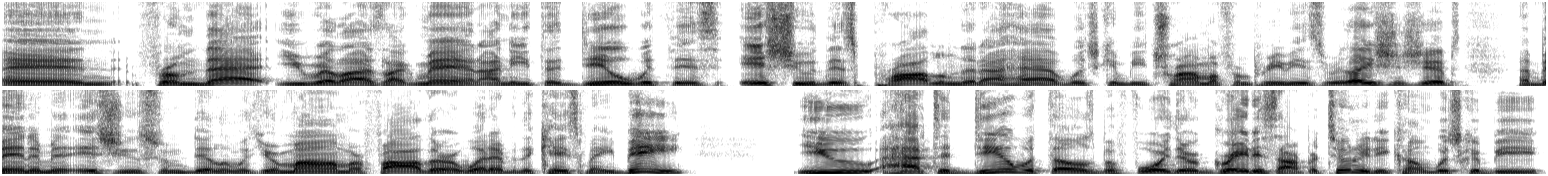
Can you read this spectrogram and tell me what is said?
And from that, you realize like, man, I need to deal with this issue, this problem that I have, which can be trauma from previous relationships, abandonment issues from dealing with your mom or father or whatever the case may be. You have to deal with those before their greatest opportunity come, which could be,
